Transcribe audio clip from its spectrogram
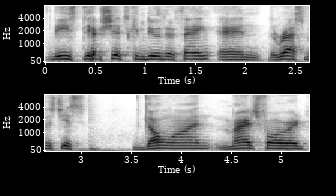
these dipshits can do their thing and the rest of us just go on, march forward,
